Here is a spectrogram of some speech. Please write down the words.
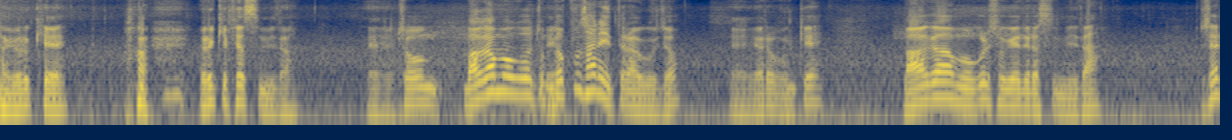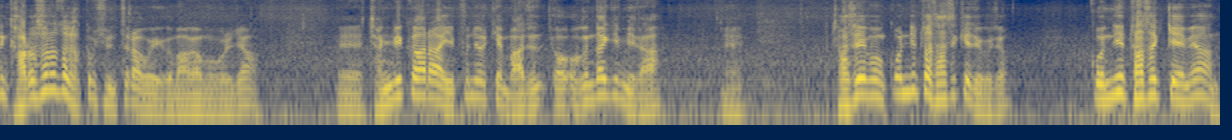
이렇게, 이렇게 폈습니다. 예, 좀, 마가목은 좀 높은 산에 있더라고요. 그죠? 예, 여러분께 마가목을 소개해드렸습니다. 저는 가로수로도 가끔씩 있더라고요. 이거 마가목을요. 예, 장미가라 잎은 이렇게 맞은, 어, 어근닥입니다. 예, 자세히 보면 꽃잎도 다섯 개죠. 그죠? 꽃잎 다섯 개면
